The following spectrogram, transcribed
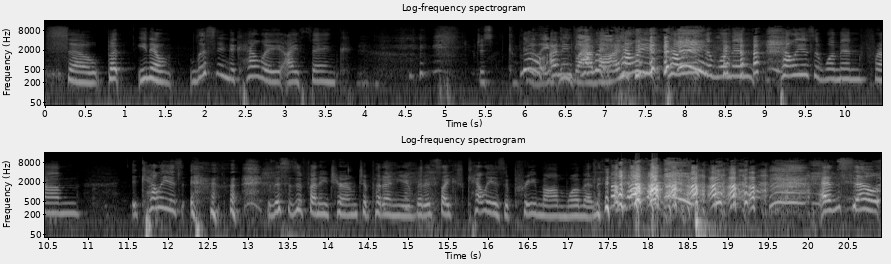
so, but you know, listening to Kelly, I think Just no, completely I mean blab Kelly, on. Kelly. Kelly is a woman. Kelly is a woman from. Kelly is. this is a funny term to put on you, but it's like Kelly is a pre-mom woman, and so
